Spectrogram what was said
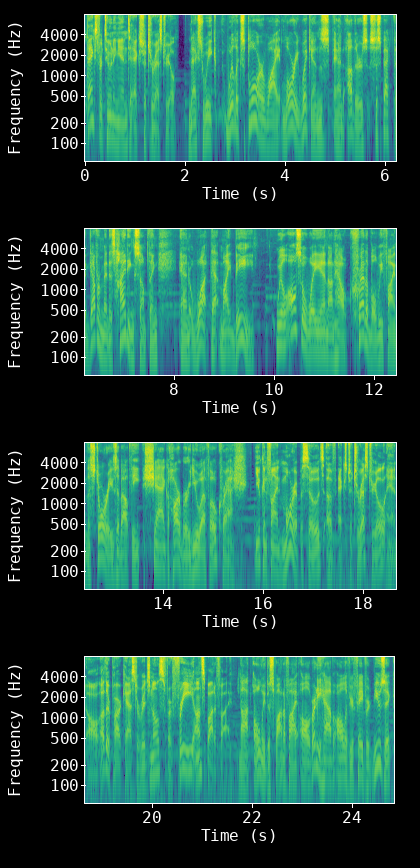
Thanks for tuning in to Extraterrestrial. Next week, we'll explore why Laurie Wickens and others suspect the government is hiding something and what that might be. We'll also weigh in on how credible we find the stories about the Shag Harbour UFO crash. You can find more episodes of Extraterrestrial and all other Parcast originals for free on Spotify. Not only does Spotify already have all of your favorite music,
